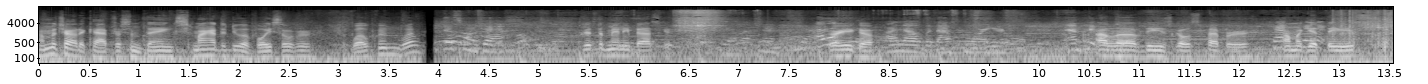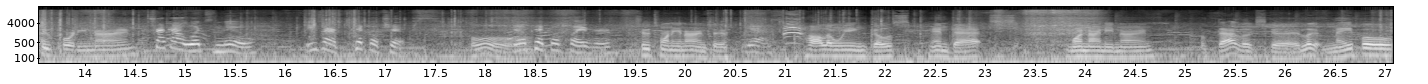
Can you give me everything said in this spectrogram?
I'm gonna try to capture some things. Might have to do a voiceover. Welcome, well, This one, Cash. get the mini basket. There you go. I know, but that's more your. I love these ghost pepper. I'm gonna get these 249. Check out what's new. These are pickle chips. Dill Ooh, pickle flavor. 229 too. Yes. Halloween ghosts and bats, 199. That looks good. Look at maple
